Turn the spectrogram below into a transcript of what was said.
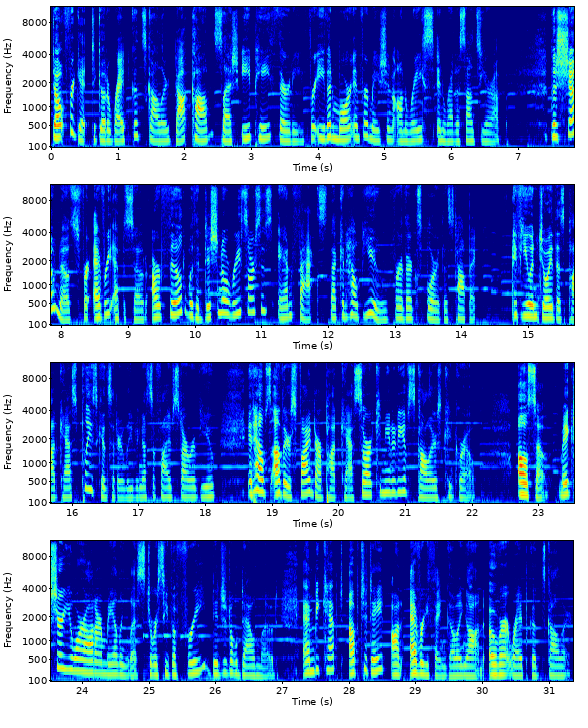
Don't forget to go to ripegoodscholar.com slash EP30 for even more information on race in Renaissance Europe. The show notes for every episode are filled with additional resources and facts that can help you further explore this topic. If you enjoy this podcast, please consider leaving us a five star review. It helps others find our podcast so our community of scholars can grow. Also, make sure you are on our mailing list to receive a free digital download and be kept up to date on everything going on over at Ripe Good Scholar.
